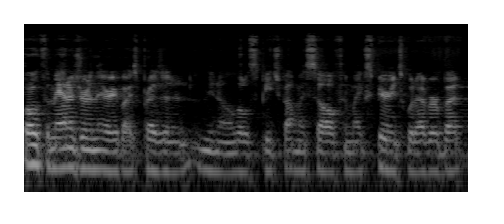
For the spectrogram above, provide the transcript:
both the manager and the area vice president, you know, a little speech about myself and my experience, whatever. But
